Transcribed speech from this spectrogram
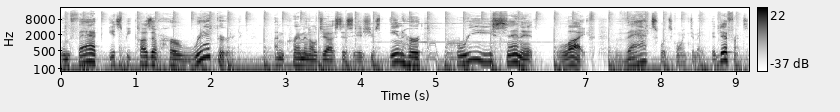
In fact, it's because of her record on criminal justice issues in her pre Senate life. That's what's going to make the difference.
